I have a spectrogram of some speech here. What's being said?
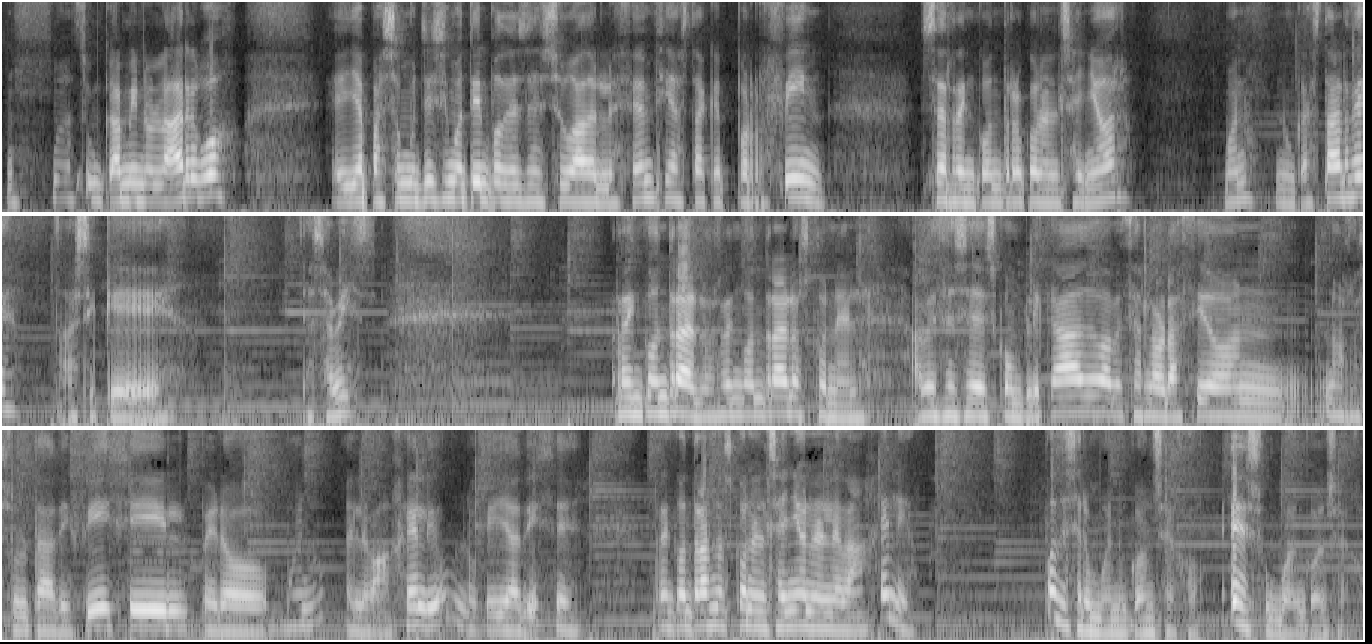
es un camino largo. Ella pasó muchísimo tiempo desde su adolescencia hasta que por fin se reencontró con el Señor. Bueno, nunca es tarde, así que ya sabéis. Reencontraros, reencontraros con Él. A veces es complicado, a veces la oración nos resulta difícil, pero bueno, el Evangelio, lo que ella dice, reencontrarnos con el Señor en el Evangelio, puede ser un buen consejo, es un buen consejo.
